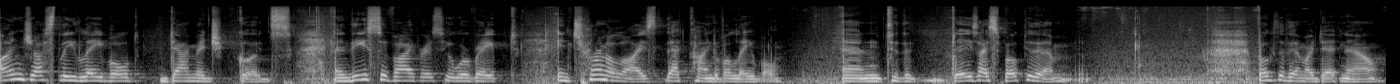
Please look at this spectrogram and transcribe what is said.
unjustly labeled damaged goods. And these survivors who were raped internalized that kind of a label. And to the days I spoke to them, both of them are dead now.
